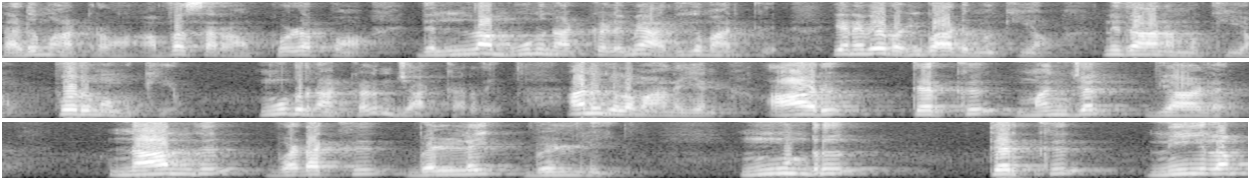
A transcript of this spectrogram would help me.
தடுமாற்றம் அவசரம் குழப்பம் இதெல்லாம் மூணு நாட்களுமே அதிகமாக இருக்குது எனவே வழிபாடு முக்கியம் நிதானம் முக்கியம் பொறுமை முக்கியம். மூன்று நாட்களும் ஜாக்கிரதை. அனுகூலமான எண் ஆறு தெற்கு மஞ்சள் வியாழன். நான்கு வடக்கு வெள்ளை வெள்ளி. மூன்று தெற்கு நீலம்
